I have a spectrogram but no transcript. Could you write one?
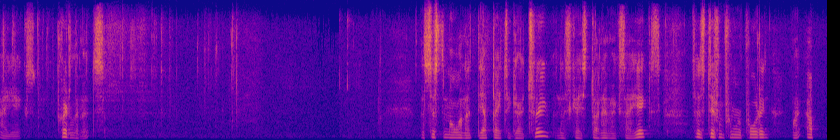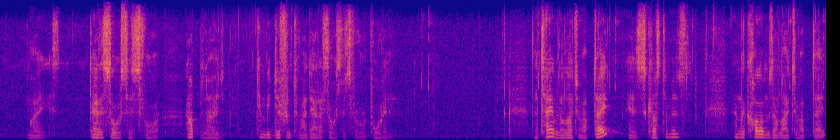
AX credit limits. The system I want the update to go to, in this case Dynamics AX. So it's different from reporting. My up, my data sources for upload can be different to my data sources for reporting. The table I'd like to update is customers, and the columns I'd like to update.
